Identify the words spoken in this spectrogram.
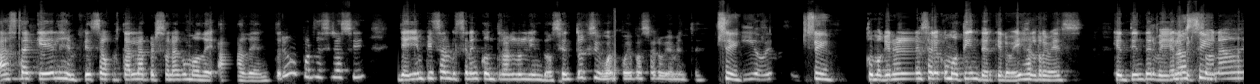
hasta que les empieza a gustar la persona como de adentro, por decir así, y ahí empiezan recién a encontrar lo lindo. Siento que igual puede pasar, obviamente. Sí, sí. Como que no es necesario como Tinder, que lo veis al revés, que en Tinder veía a la persona...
